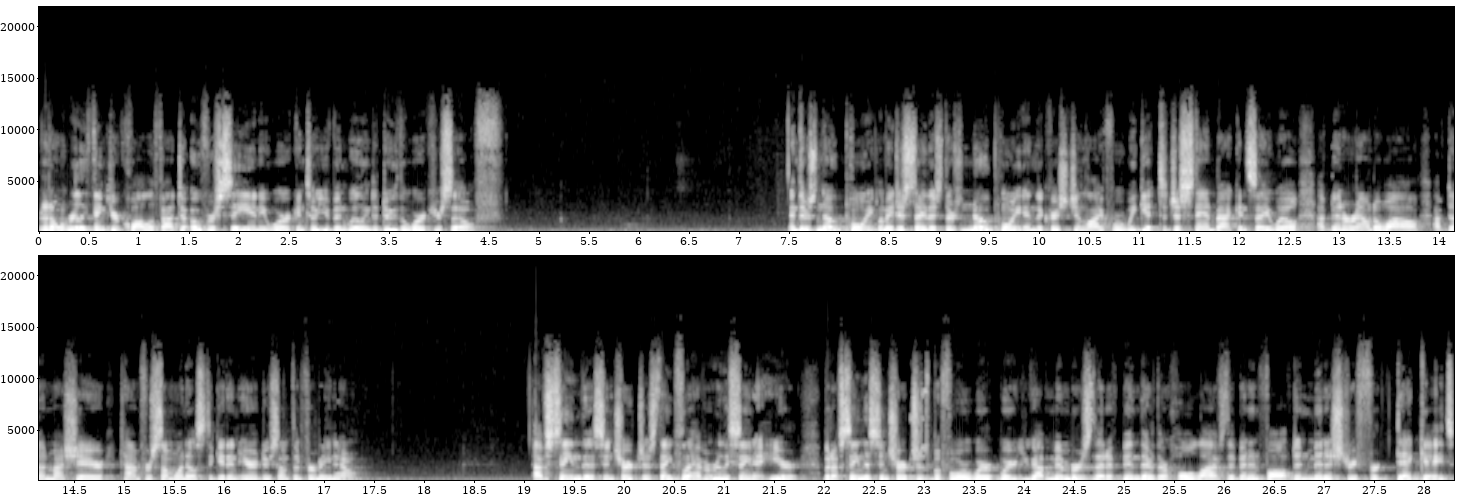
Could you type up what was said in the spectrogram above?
But I don't really think you're qualified to oversee any work until you've been willing to do the work yourself. And there's no point, let me just say this there's no point in the Christian life where we get to just stand back and say, well, I've been around a while, I've done my share, time for someone else to get in here and do something for me now. I've seen this in churches. Thankfully, I haven't really seen it here, but I've seen this in churches before where, where you got members that have been there their whole lives. They've been involved in ministry for decades,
